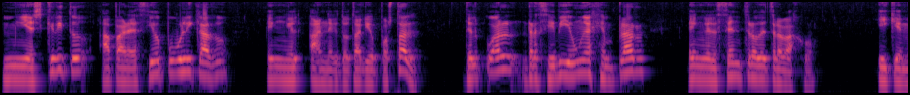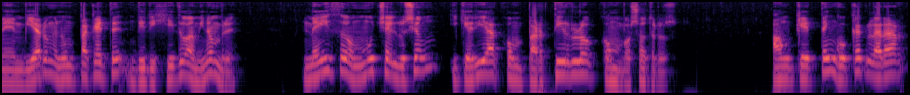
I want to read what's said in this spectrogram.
mi escrito apareció publicado en el anecdotario postal, del cual recibí un ejemplar en el centro de trabajo, y que me enviaron en un paquete dirigido a mi nombre. Me hizo mucha ilusión y quería compartirlo con vosotros. Aunque tengo que aclarar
